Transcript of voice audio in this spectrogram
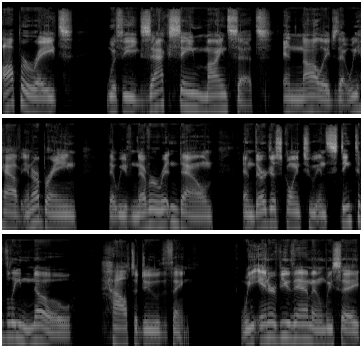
operate with the exact same mindset and knowledge that we have in our brain that we've never written down. And they're just going to instinctively know how to do the thing. We interview them and we say,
